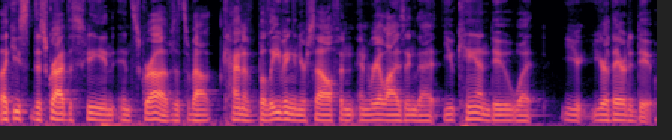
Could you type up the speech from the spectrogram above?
like you described the scene in Scrubs. It's about kind of believing in yourself and, and realizing that you can do what you're, you're there to do.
